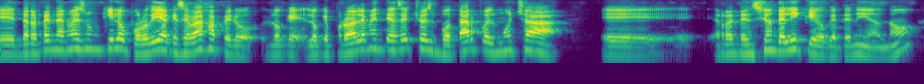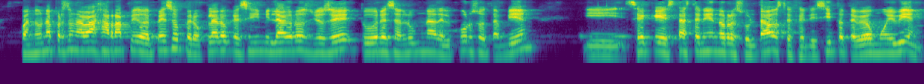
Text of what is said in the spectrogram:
eh, de repente no es un kilo por día que se baja, pero lo que, lo que probablemente has hecho es botar pues mucha eh, retención de líquido que tenías, ¿no? Cuando una persona baja rápido de peso, pero claro que sí, Milagros, yo sé, tú eres alumna del curso también y sé que estás teniendo resultados, te felicito, te veo muy bien.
